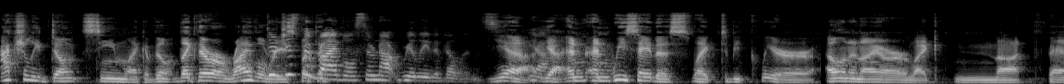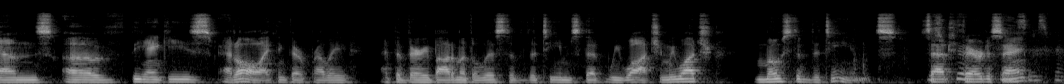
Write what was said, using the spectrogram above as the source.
actually don't seem like a villain. Like there are rivalries, they're just but the the- rivals. They're not really the villains. Yeah, yeah, and and we say this like to be clear. Ellen and I are like not fans of the Yankees at all. I think they're probably at the very bottom of the list of the teams that we watch, and we watch most of the teams. Is that true. fair to say? Yes, fair.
